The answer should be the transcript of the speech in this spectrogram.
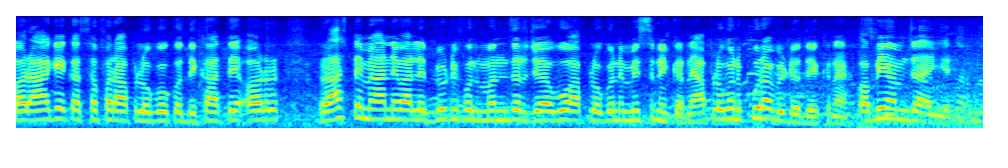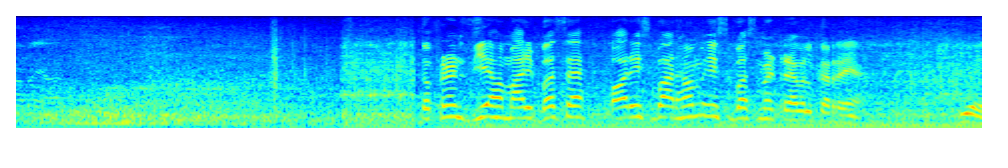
और आगे का सफ़र आप लोगों को दिखाते हैं और रास्ते में आने वाले ब्यूटीफुल मंजर जो है वो आप लोगों ने मिस नहीं करना है आप लोगों ने पूरा वीडियो देखना है। अभी हम जाएँगे। तो फ्रेंड्स ये हमारी बस है और इस बार हम इस बस में ट्रैवल कर रहे हैं। ये।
